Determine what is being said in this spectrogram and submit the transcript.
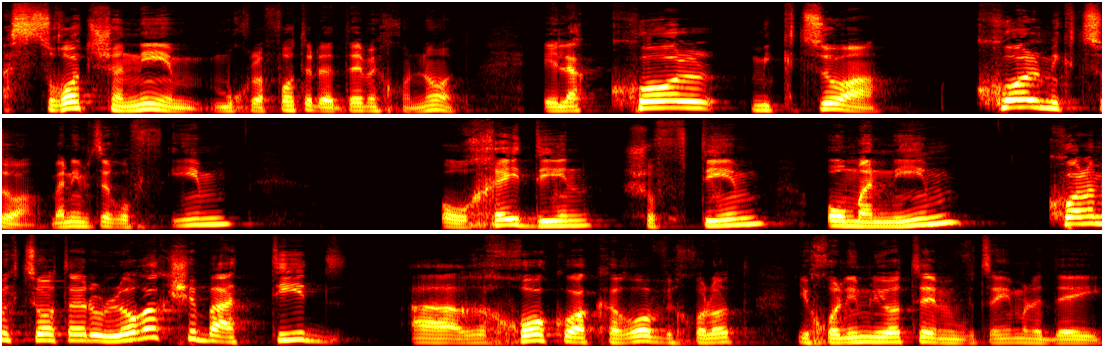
עשרות שנים מוחלפות על ידי מכונות אלא כל מקצוע כל מקצוע בין אם זה רופאים עורכי דין, שופטים, אומנים, כל המקצועות האלו, לא רק שבעתיד הרחוק או הקרוב יכולות, יכולים להיות אה, מבוצעים על ידי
